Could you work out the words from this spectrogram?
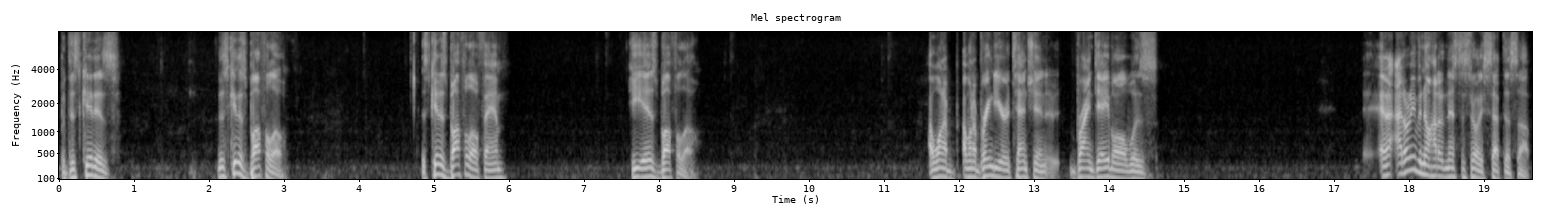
But this kid is this kid is Buffalo. This kid is Buffalo, fam. He is Buffalo. I want to I want to bring to your attention Brian Daboll was and I don't even know how to necessarily set this up.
